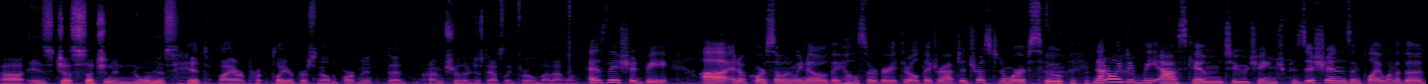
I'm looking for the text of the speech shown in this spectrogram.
uh, is just such an enormous hit by our pr- player personnel department that I'm sure they're just absolutely thrilled by that one. As they should be. Uh, and of course, someone we know they also are very thrilled. They drafted Tristan Wirfs, who not only did we ask him to change positions and play one of the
